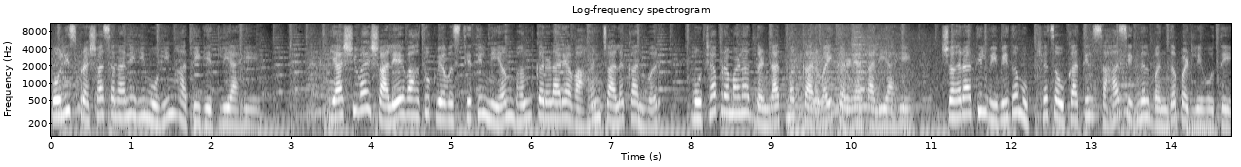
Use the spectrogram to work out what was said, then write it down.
पोलीस प्रशासनाने ही मोहीम हाती घेतली आहे. याशिवाय शालेय वाहतूक व्यवस्थेतील नियम भंग करणाऱ्या वाहन चालकांवर मोठ्या प्रमाणात दंडात्मक कारवाई करण्यात आली आहे. शहरातील विविध मुख्य चौकातील सहा सिग्नल बंद पडले होते.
